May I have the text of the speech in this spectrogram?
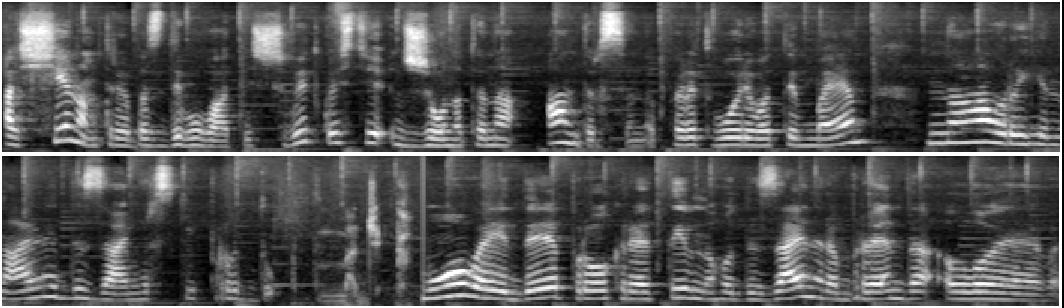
А ще нам треба здивуватись швидкості Джонатана Андерсена, перетворювати мем на оригінальний дизайнерський продукт. Magic. Мова йде про креативного дизайнера бренда Loewe.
